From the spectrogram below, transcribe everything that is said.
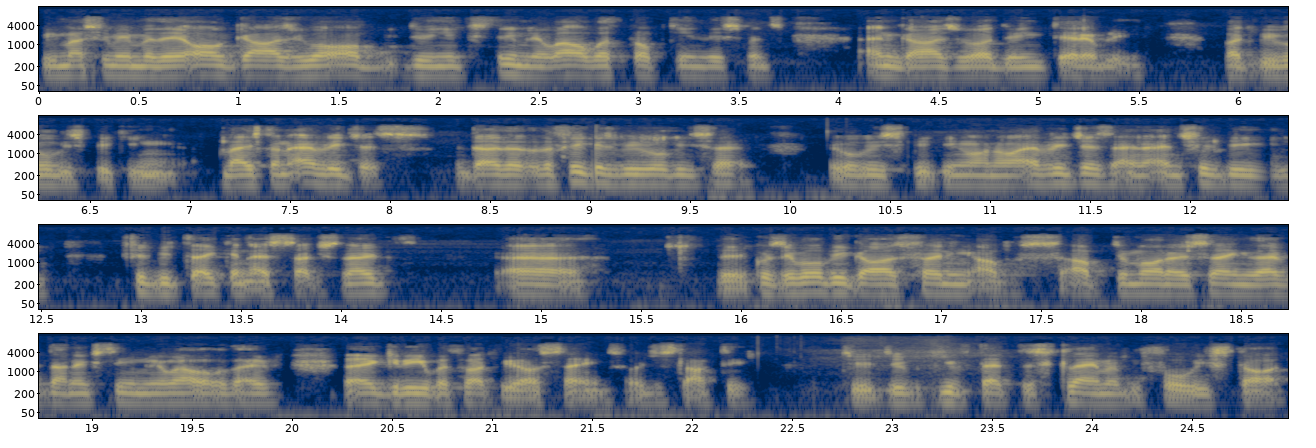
we must remember there are guys who are doing extremely well with property investments and guys who are doing terribly. But we will be speaking based on averages. The, the, the figures we will be say, we will be speaking on are averages and, and should be should be taken as such. Note uh, because there will be guys phoning up up tomorrow saying they've done extremely well they they agree with what we are saying. So I just like to, to to give that disclaimer before we start.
